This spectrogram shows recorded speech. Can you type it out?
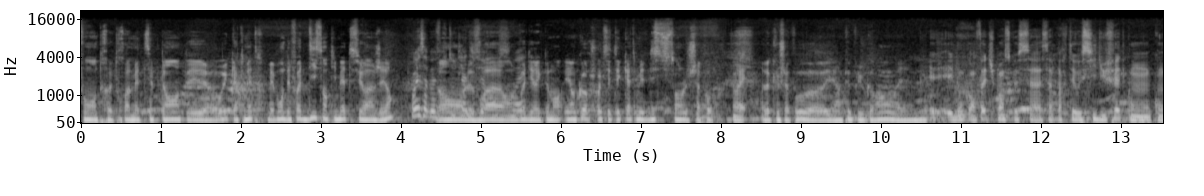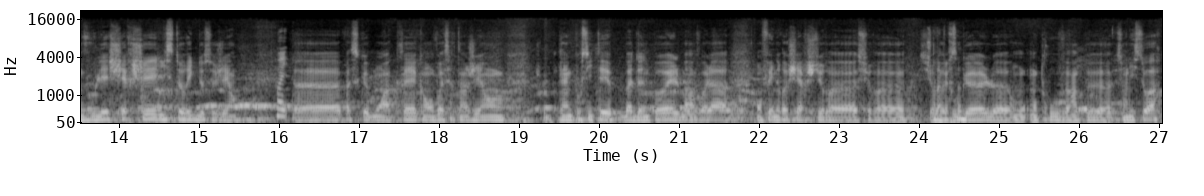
font entre 3 mètres 70 et euh, ouais, 4 mètres. Mais bon, des fois 10 cm sur un géant. Oui, ça peut faire toute On la le voit, différence. on le ouais. voit directement. Et encore, je crois que c'était 4 mètres 10 sans le chapeau. ouais. Avec le chapeau, euh, il est un peu plus grand. et- Et, et donc en fait, je pense que ça, ça partait aussi du fait qu'on qu'on voulait chercher l'historique de ce géant. Oui. Euh, parce que bon, après, quand on voit certains géants, rien que pour citer Baden-Powell, ben voilà, on fait une recherche sur, euh, sur, euh, sur, Sur. Google, on, on trouve un peu euh, son histoire.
